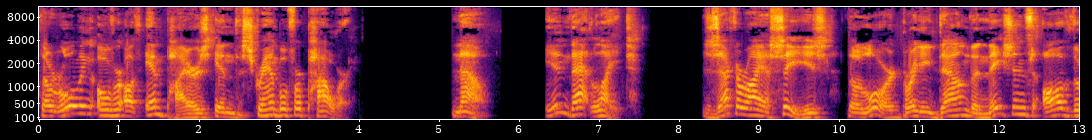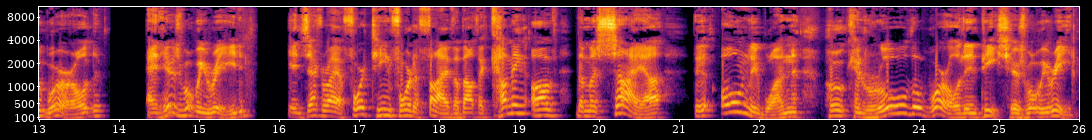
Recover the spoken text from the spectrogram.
The rolling over of empires in the scramble for power. Now, in that light, Zechariah sees the Lord bringing down the nations of the world. And here's what we read in Zechariah 14, 4 to 5 about the coming of the Messiah, the only one who can rule the world in peace. Here's what we read.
